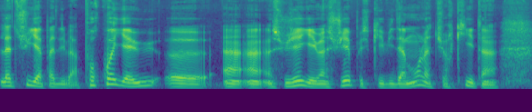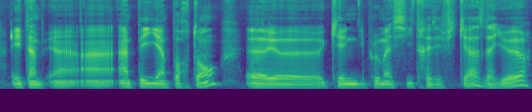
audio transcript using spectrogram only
là-dessus, il n'y a pas de débat. Pourquoi il y a eu euh, un, sujet? Il y a eu un sujet puisqu'évidemment, la Turquie est un, est un, pays important, euh, qui a une diplomatie très efficace d'ailleurs,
